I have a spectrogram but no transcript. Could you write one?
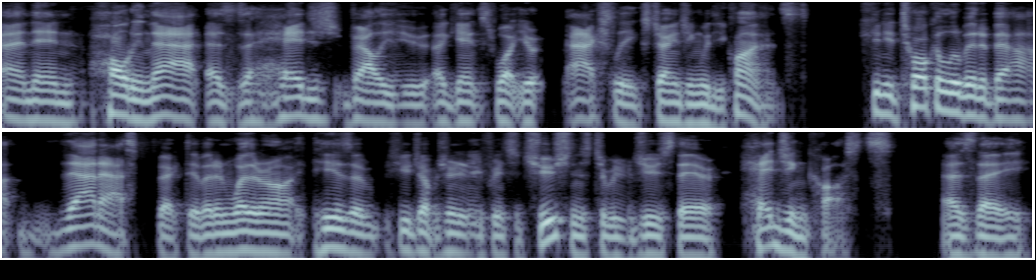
and then holding that as a hedge value against what you're actually exchanging with your clients. Can you talk a little bit about that aspect of it and whether or not here's a huge opportunity for institutions to reduce their hedging costs as they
